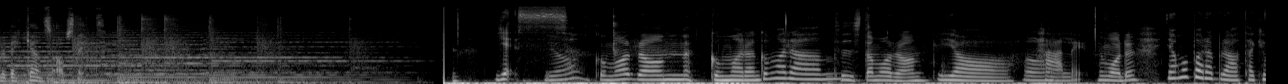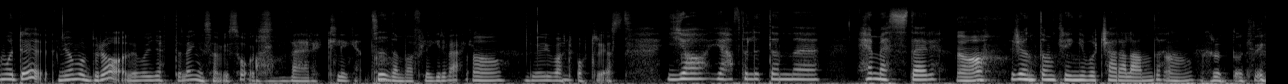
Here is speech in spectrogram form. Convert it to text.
med veckans avsnitt. Yes. Ja, god morgon! God morgon, god morgon. Tisdag morgon. Ja, Ja. härligt. Hur mår du? Jag mår bara bra, tack. Hur mår du? Jag mår bra, det var jättelänge sedan vi sågs. Ja, verkligen. Tiden bara flyger iväg. Ja, du har ju varit bortrest. Ja, jag har haft en liten eh, hemester Ja, runt omkring i vårt kära land. ja runt omkring.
